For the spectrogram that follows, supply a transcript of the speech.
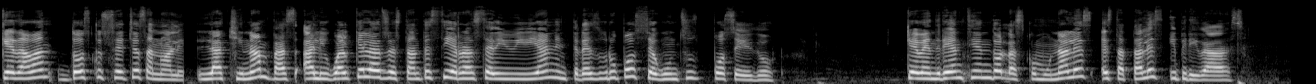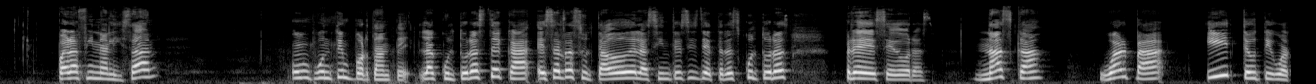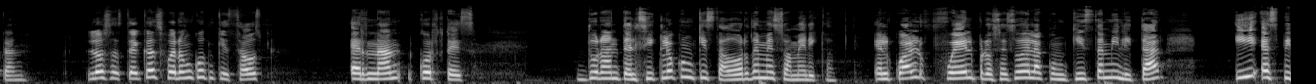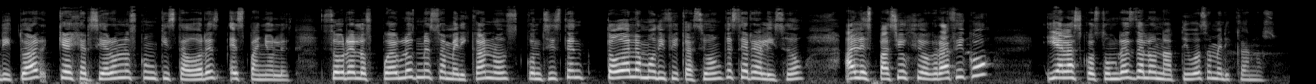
que daban dos cosechas anuales. Las chinampas, al igual que las restantes tierras, se dividían en tres grupos según su poseedor, que vendrían siendo las comunales, estatales y privadas. Para finalizar, un punto importante. La cultura azteca es el resultado de la síntesis de tres culturas predecedoras, Nazca, Huarpa y Teotihuacán. Los aztecas fueron conquistados Hernán Cortés durante el ciclo conquistador de Mesoamérica, el cual fue el proceso de la conquista militar y espiritual que ejercieron los conquistadores españoles sobre los pueblos mesoamericanos consiste en toda la modificación que se realizó al espacio geográfico y a las costumbres de los nativos americanos.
